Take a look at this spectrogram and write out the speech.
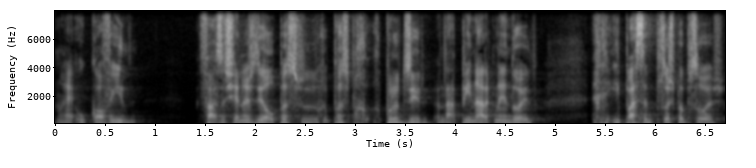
Não é? O Covid faz as cenas dele para se, para se reproduzir. Anda a pinar que nem doido e passa de pessoas para pessoas.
